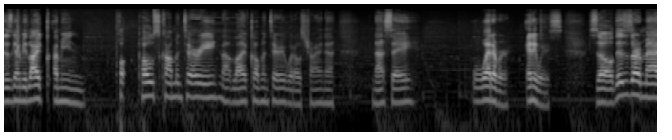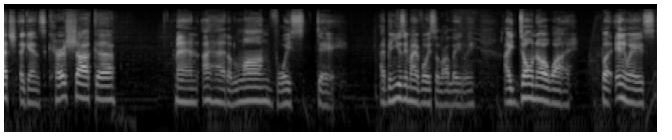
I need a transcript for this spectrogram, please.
this is gonna be like i mean po post commentary not live commentary what i was trying to not say. Whatever anyways so this is our match against CurseShaka. Man, I had a long voice day. I've been using my voice a lot lately. I don't know why. But anyways,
